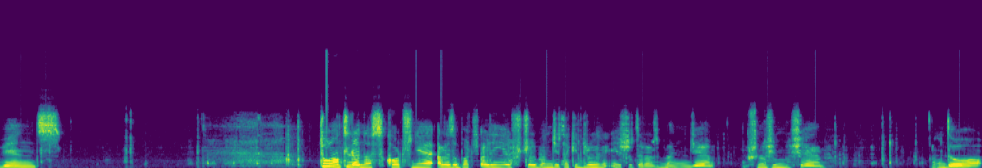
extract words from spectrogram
Więc tu na tyle na skocznie, ale zobacz, ale jeszcze będzie taki drugi, jeszcze teraz będzie, przenosimy się do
